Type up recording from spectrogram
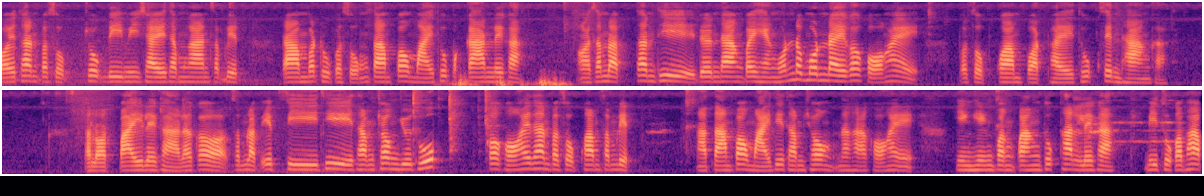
ขอให้ท่านประสบโชคดีมีชัยทำงานสำเร็จตามวัตถุประสงค์ตามเป้าหมายทุกประการเลยค่ะอ่าสำหรับท่านที่เดินทางไปแห่งหนตำบลใดก็ขอให้ประสบความปลอดภัยทุกเส้นทางค่ะ ตลอดไปเลยค่ะ แล้วก็สำหรับ FC ที่ทำช่อง YouTube ก็ขอให้ท่านประสบความสำเร็จตามเป้าหมายที่ทำช่องนะคะ ขอให้เฮงเฮงปังปังๆ ทุกท่านเลยค่ะ มีสุขภาพ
